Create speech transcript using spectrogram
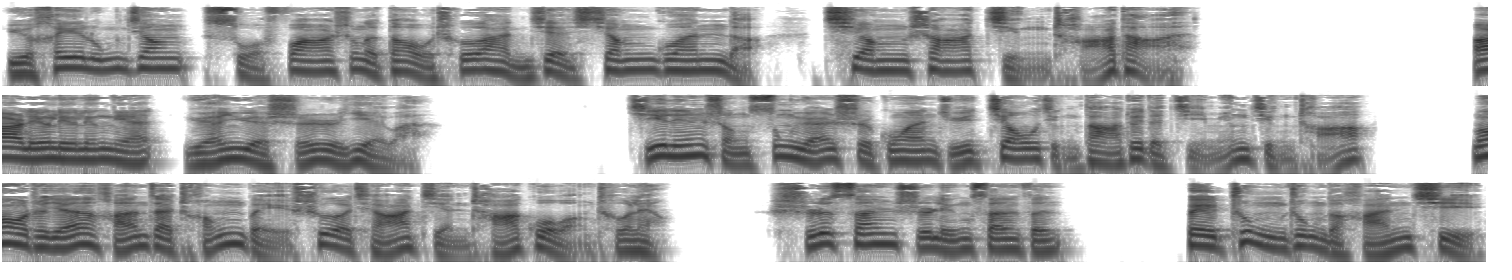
与黑龙江所发生的盗车案件相关的枪杀警察大案。二零零零年元月十日夜晚，吉林省松原市公安局交警大队的几名警察，冒着严寒在城北设卡检查过往车辆。十三时零三分。被重重的寒气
